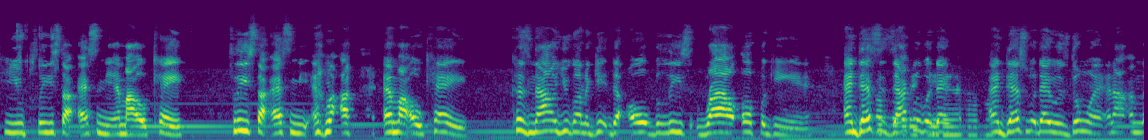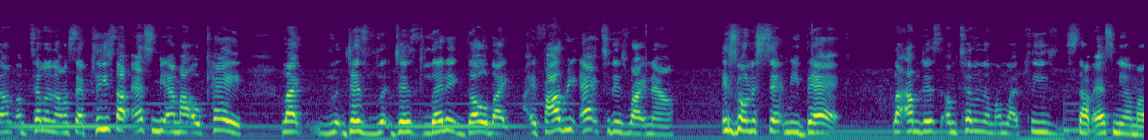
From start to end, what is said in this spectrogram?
Can you please stop asking me, Am I okay? Please stop asking me, Am I am I okay? because now you're gonna get the old beliefs riled up again. And that's exactly what they and that's what they was doing. And I, am I'm, I'm telling them, I said, please stop asking me, am I okay? Like, just just let it go. Like, if I react to this right now, it's gonna set me back. Like, I'm just, I'm telling them, I'm like, please stop asking me, am I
